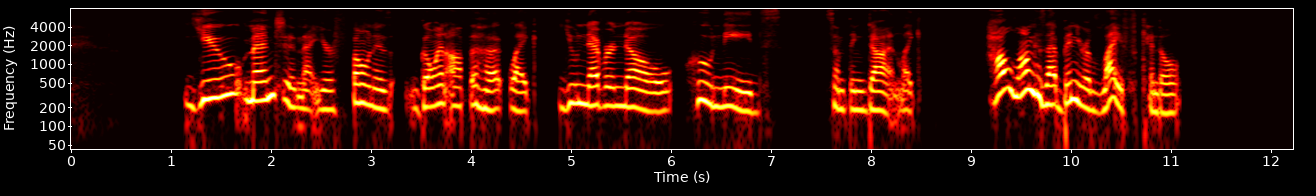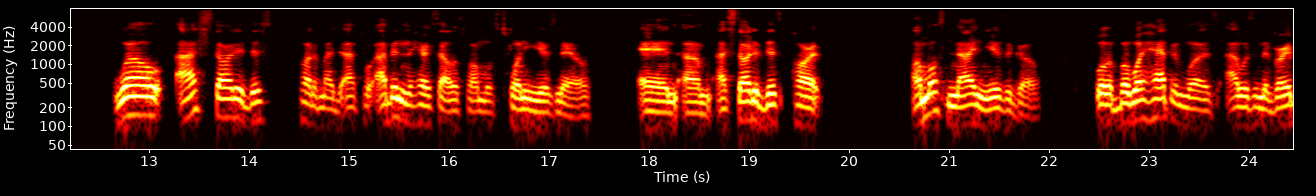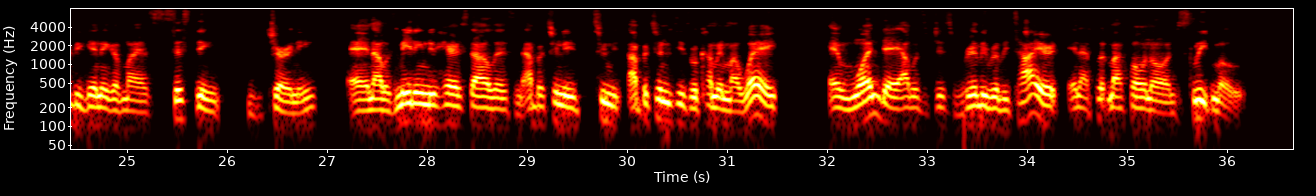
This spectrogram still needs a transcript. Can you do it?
you mentioned that your phone is going off the hook like you never know who needs something done like how long has that been your life kendall Well, I started this part of my. I've been in a hairstylist for almost 20 years now. And um, I started this part almost nine years ago. Well, but what happened was I was in the very beginning of my assisting journey and I was meeting new hairstylists and opportunity, opportunities were coming my way. And one day I was just really, really tired and I put my phone on sleep mode.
